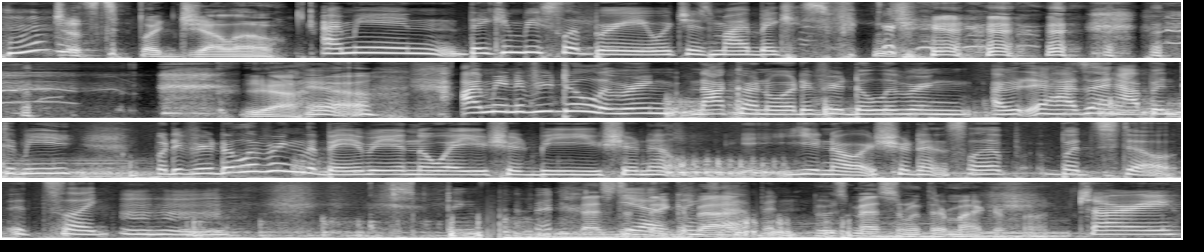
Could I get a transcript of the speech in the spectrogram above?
Hmm? Just like jello. I mean, they can be slippery, which is my biggest fear. Yeah. Yeah. I mean, if you're delivering, knock on wood, if you're delivering, I- it hasn't happened to me, but if you're delivering the baby in the way you should be, you shouldn't, you know, it shouldn't slip. But still, it's like, mm-hmm. Things happen. Best to Yeah, think things about happen. who's messing with their microphone. Sorry.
